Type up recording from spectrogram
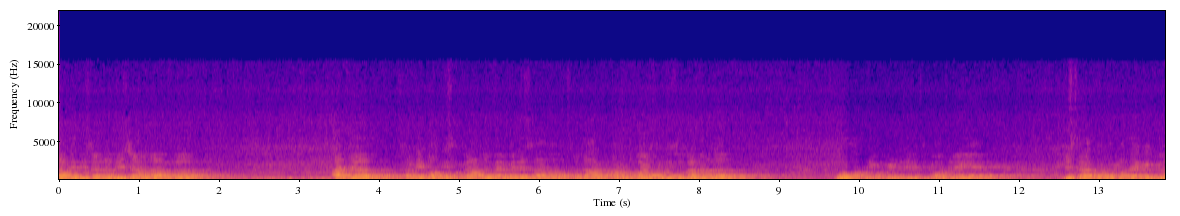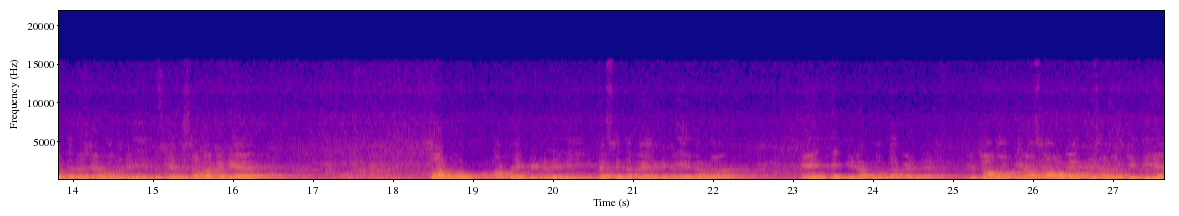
ਸਾਹਿਬ ਦੇ ਦਿਸ਼ਾ ਨਿਰਦੇਸ਼ਾਂ ਮੁਤਾਬਕ ਅੱਜ ਸਾਡੇ ਬਹੁਤ ਹੀ ਸਤਿਕਾਰਯੋਗ ਐਮਐਲਏ ਸਾਹਿਬ, ਸਰਦਾਰ ਅਮਰਪਾਲ ਸਿੰਘ ਸੁਖਾਨੰਦ, ਉਹ ਆਪਣੇ ਪਿੰਡ ਦੇ ਵਿੱਚ ਪਹੁੰਚ ਰਹੇ ਹੈ। ਜਿਸ ਤਰ੍ਹਾਂ ਤੁਹਾਨੂੰ ਪਤਾ ਹੈ ਕਿ ਯੁੱਧ ਨਸ਼ਾ ਵਿਰੁੱਧ ਜਿਹੜੀ ਤੁਸੀਂ ਅੱਜ ਸਮਾਂ ਕੱਢਿਆ ਤੁਹਾਨੂੰ ਆਪਣੇ ਪਿੰਡ ਦੇ ਲਈ ਵੈਸੇ ਤਾਂ ਮੈਂ ਇੱਥੇ ਕਲੀਅਰ ਕਰਦਾ ਕਿ ਇਹ ਮੇਰਾ ਖੁਦ ਦਾ ਪਿੰਡ ਹੈ। ਤੇ 14 13 ਸਾਲ ਮੈਂ ਇੱਥੇ ਸਰਵਿਸ ਕੀਤੀ ਹੈ।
